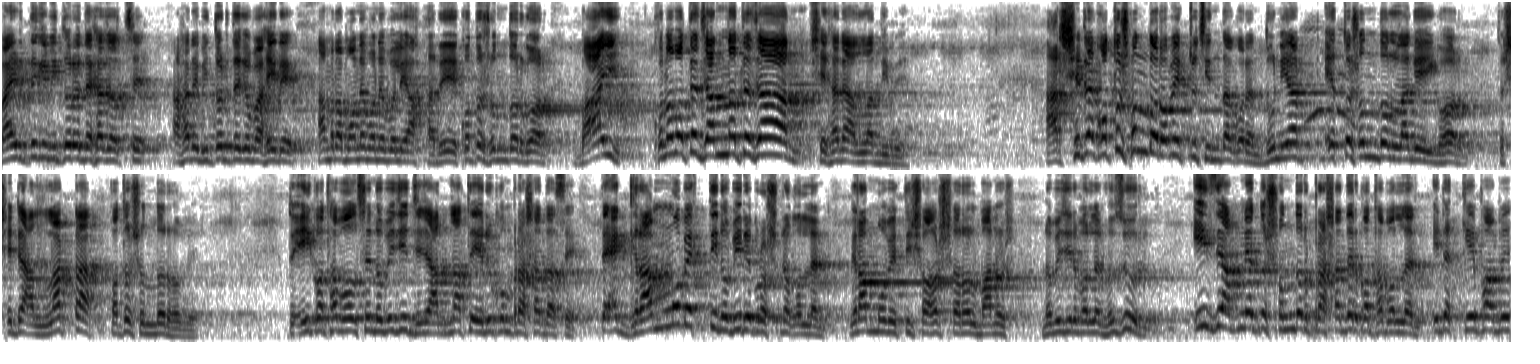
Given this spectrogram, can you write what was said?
বাইরে থেকে ভিতরে দেখা যাচ্ছে, আহারে ভিতর থেকে বাহিরে। আমরা মনে মনে বলি, আহারে, কত সুন্দর ঘর। ভাই, কোনো মতে জান্নাতে যান, সেখানে আল্লাহ দিবে। আর সেটা কত সুন্দর হবে একটু চিন্তা করেন। দুনিয়ার এত সুন্দর লাগে এই ঘর, তো সেটা আল্লাহটা কত সুন্দর হবে। তো এই কথা বলছে নবীজি যে জান্নাতে এরকম প্রাসাদ আছে। তো এক গ্রাম্য ব্যক্তি নবীরে প্রশ্ন করলেন, গ্রাম্য ব্যক্তি সহজ সরল মানুষ। নবীজির বললেন, হুজুর, এই যে আপনি এত সুন্দর প্রাসাদের কথা বললেন, এটা কে পাবে?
